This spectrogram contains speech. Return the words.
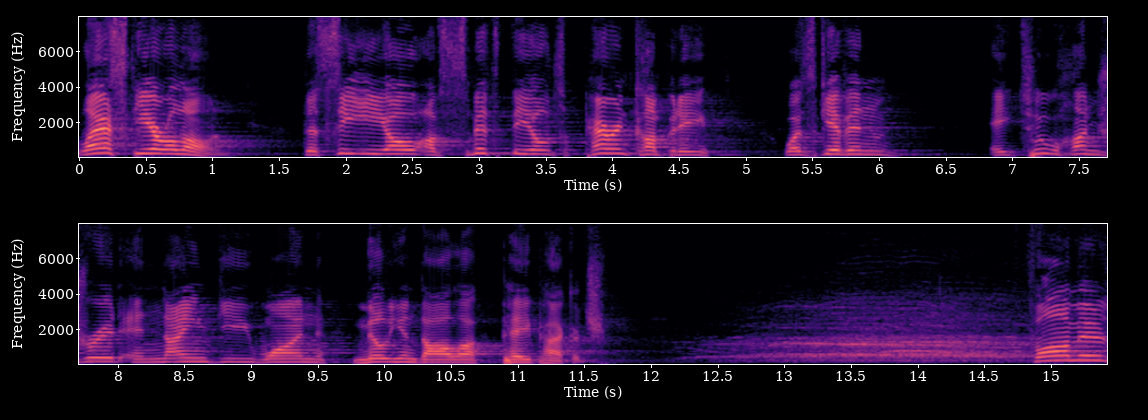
last year alone, the CEO of Smithfield's parent company was given a $291 million pay package. Farmers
